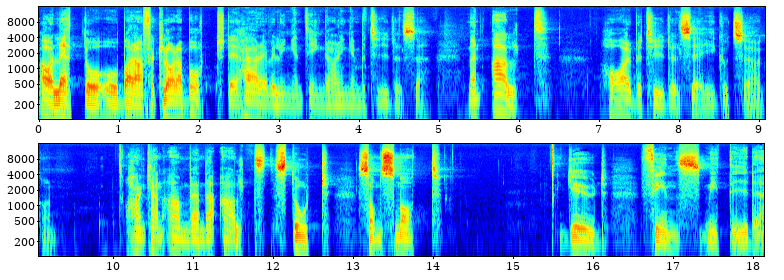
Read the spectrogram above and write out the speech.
ja, lätt att bara förklara bort. Det här är väl ingenting, det har ingen betydelse. Men allt har betydelse i Guds ögon. Och han kan använda allt, stort som smått. Gud finns mitt i det.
